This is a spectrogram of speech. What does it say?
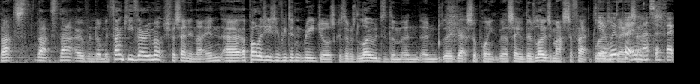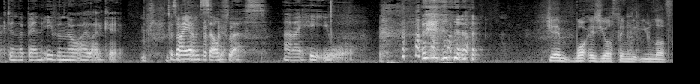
That's that's that over and done with. Thank you very much for sending that in. Uh, apologies if we didn't read yours because there was loads of them, and and it gets to a point where I say there's loads of Mass Effect, yeah, we're of putting Ex. Mass Effect in the bin, even though I like it. Because I am selfless, and I hate you all. Jim, what is your thing that you love?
